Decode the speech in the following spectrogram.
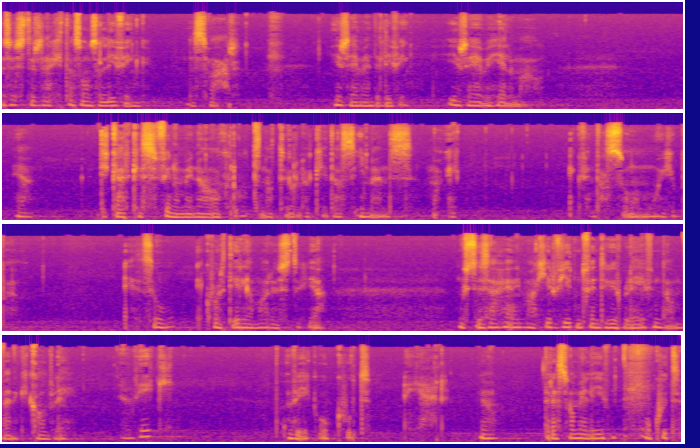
Zuster zegt, dat is onze living. Dat is waar. Hier zijn we in de living. Hier zijn we helemaal. Ja. Die kerk is fenomenaal groot natuurlijk. Dat is immens. Maar ik, ik vind dat zo'n mooi gebouw. Zo, ik word hier helemaal rustig, ja. Moest je zeggen, je mag hier 24 uur blijven, dan ben ik al blij. Een week? Een week ook goed. Een jaar? Ja, de rest van mijn leven ook goed.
